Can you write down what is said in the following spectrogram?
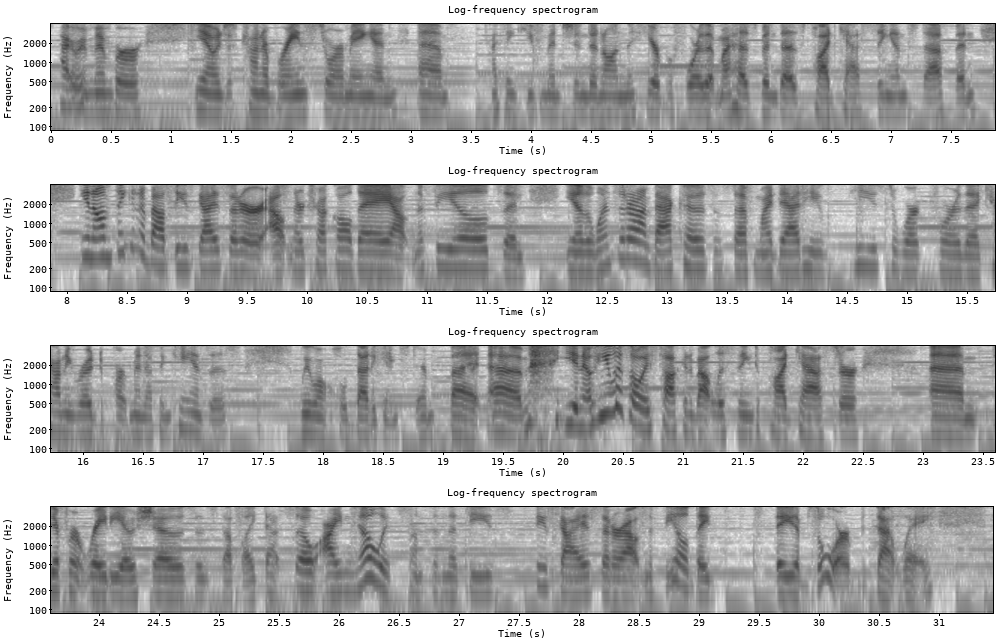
i remember you know just kind of brainstorming and um, I think you've mentioned it on the here before that my husband does podcasting and stuff. And, you know, I'm thinking about these guys that are out in their truck all day, out in the fields, and, you know, the ones that are on backhoes and stuff. My dad, he he used to work for the county road department up in Kansas. We won't hold that against him. But, um, you know, he was always talking about listening to podcasts or um, different radio shows and stuff like that. So I know it's something that these these guys that are out in the field they they absorb that way.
